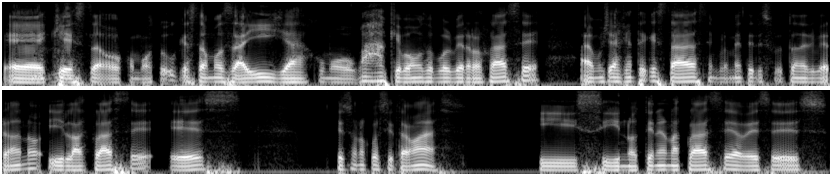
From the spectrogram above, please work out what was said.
eh, que está, o como tú, que estamos ahí ya como, wow, que vamos a volver a la clase. Hay mucha gente que está simplemente disfrutando del verano y la clase es, es una cosita más. Y si no tienen la clase, a veces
